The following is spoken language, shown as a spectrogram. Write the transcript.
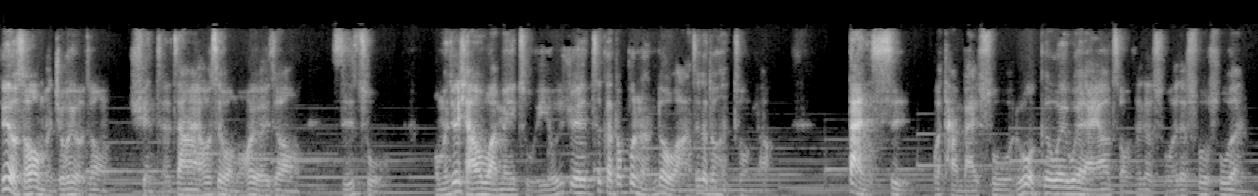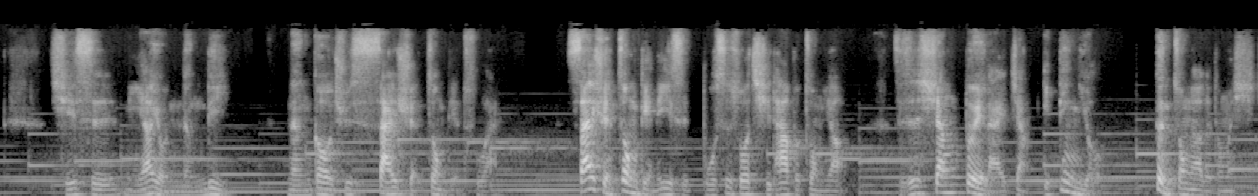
所以有时候我们就会有这种选择障碍，或是我们会有一种执着，我们就想要完美主义，我就觉得这个都不能漏啊，这个都很重要。但是。我坦白说，如果各位未来要走这个所谓的说书人，其实你要有能力，能够去筛选重点出来。筛选重点的意思不是说其他不重要，只是相对来讲一定有更重要的东西。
